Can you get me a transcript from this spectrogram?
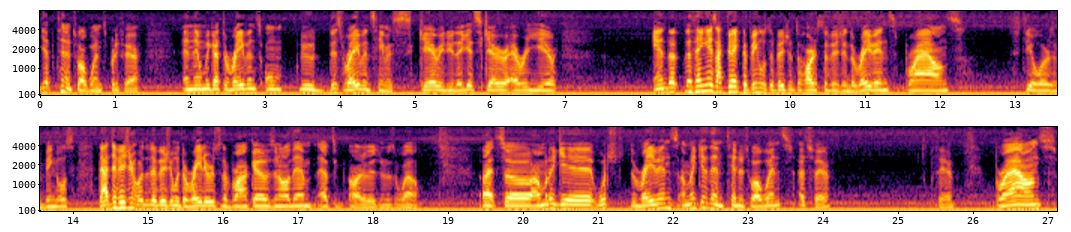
Yep, 10 to 12 wins, pretty fair. And then we got the Ravens. Oh, dude, this Ravens team is scary, dude. They get scarier every year. And the, the thing is, I feel like the Bengals division is the hardest division. The Ravens, Browns, Steelers, and Bengals. That division or the division with the Raiders, and the Broncos, and all them, that's a hard division as well. All right, so I'm gonna get which the Ravens. I'm gonna give them 10 to 12 wins. That's fair. Fair. Browns.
